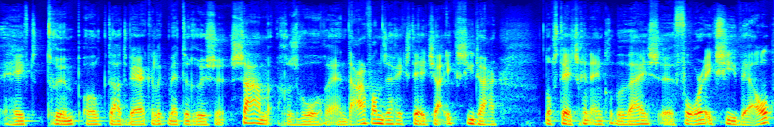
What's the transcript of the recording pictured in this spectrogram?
heeft Trump ook daadwerkelijk met de Russen samengezworen? En daarvan zeg ik steeds: ja, ik zie daar nog steeds geen enkel bewijs uh, voor. Ik zie wel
